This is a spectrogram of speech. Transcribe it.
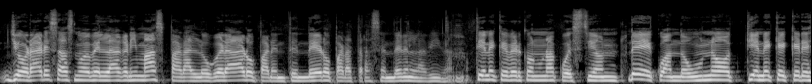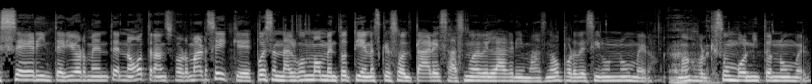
llorar esas nueve lágrimas para lograr o para entender o para trascender en la vida. ¿no? Tiene que ver con una cuestión de cuando uno tiene que crecer interiormente, ¿no? Transformarse y que pues en algún momento tienes que soltar esas nueve lágrimas, ¿no? Por decir un número, ¿no? Porque es un bonito número.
